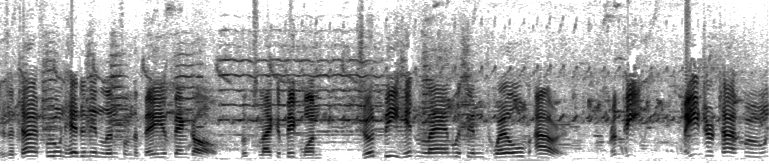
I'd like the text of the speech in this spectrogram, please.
There's a typhoon heading inland from the Bay of Bengal. Looks like a big one. Should be hitting land within 12 hours. Repeat, major typhoon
